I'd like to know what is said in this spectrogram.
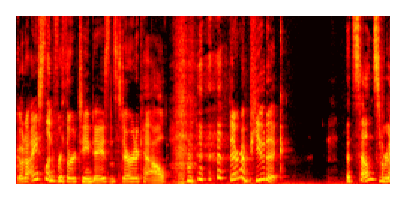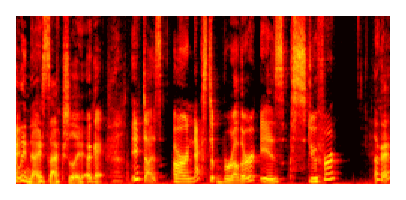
Go to Iceland for 13 days and stare at a cow. Therapeutic. It sounds really nice, actually. Okay. It does. Our next brother is Stúfur. Okay.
